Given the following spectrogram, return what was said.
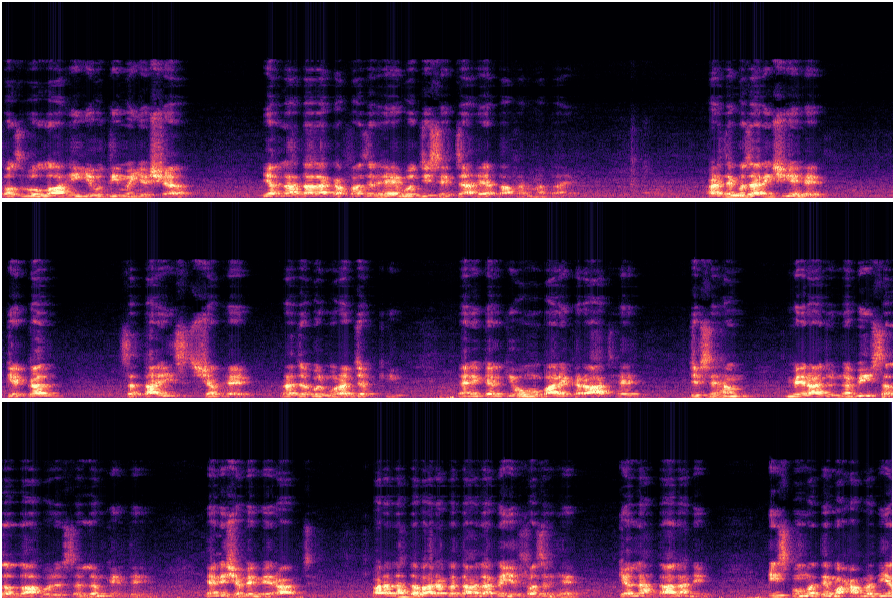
فضل اللہ یؤتی من یشاء۔ یہ اللہ تعالیٰ کا فضل ہے، وہ جسے چاہے عطا فرماتا ہے۔ عرض گزارش یہ ہے کہ کل ستائیس شب ہے رجب المرجب کی۔ یعنی کل کی وہ مبارک رات ہے جسے ہم معراج النبی صلی اللہ علیہ وسلم کہتے ہیں۔ یعنی شب معراج۔ اور اللہ تبارک و تعالیٰ کا یہ فضل ہے کہ اللہ تعالیٰ نے اس امت محمدیہ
